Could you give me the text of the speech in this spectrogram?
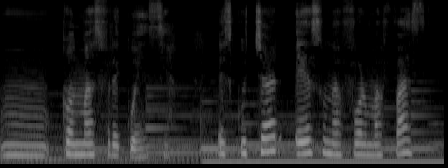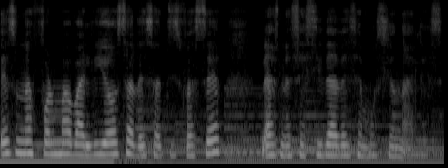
mm, con más frecuencia. Escuchar es una forma fácil, es una forma valiosa de satisfacer las necesidades emocionales.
